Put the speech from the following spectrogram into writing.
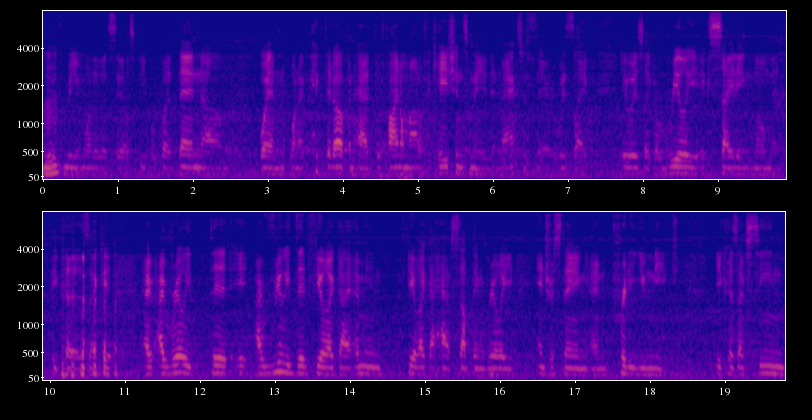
with Mhm. me and one of the salespeople. But then um, when when I picked it up and had the final modifications made, and Max was there, it was like it was like a really exciting moment because I could I, I really did it, I really did feel like I I mean I feel like I have something really interesting and pretty unique because I've seen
